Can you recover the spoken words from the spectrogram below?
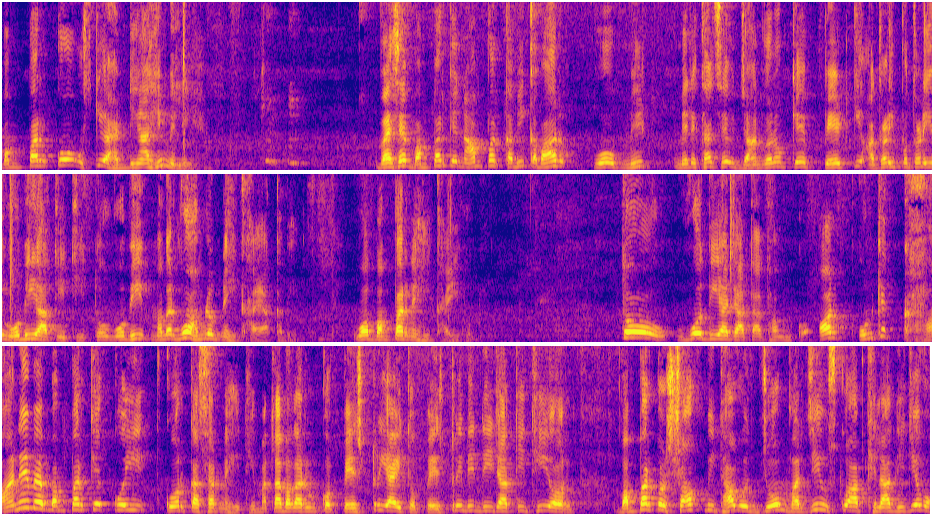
बम्पर को उसकी हड्डियाँ ही मिली हैं। वैसे बम्पर के नाम पर कभी कभार वो मीट मेरे ख्याल से जानवरों के पेट की अतड़ी पुतड़ी वो भी आती थी तो वो भी, मगर वो हम लोग नहीं खाया कभी। वो बम्पर नहीं खाई होगी। तो वो दिया जाता था उनको। और उनके खाने में बम्पर के कोई कोर कसर नहीं थी। मतलब अगर उनको पेस्ट्री आई तो पेस्ट्री भी दी जाती थी और बम्पर को शौक भी था, वो जो मर्ज़ी उसको आप खिला दीजिए, वो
